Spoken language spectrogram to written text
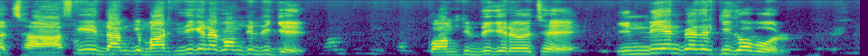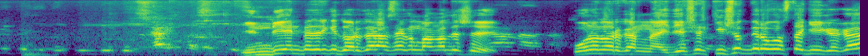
আচ্ছা আজকে দাম কি বাড়তির দিকে না কমতির দিকে? কম কমতির দিকে রয়েছে। ইন্ডিয়ান পেঁয়াজের কি খবর? ইন্ডিয়ান পেঁয়াজের কি দরকার আছে এখন বাংলাদেশে? কোনো দরকার নাই। দেশের কৃষকদের অবস্থা কি কাকা?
